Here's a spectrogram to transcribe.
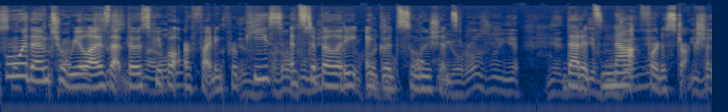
for them to realize that those people are fighting for peace and stability and good solutions, that it's not for destruction.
